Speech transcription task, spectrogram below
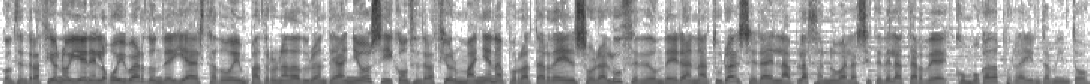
Concentración hoy en el Goibar, donde ella ha estado empadronada durante años, y concentración mañana por la tarde en Soraluce, de donde era natural, será en la Plaza Nueva a las 7 de la tarde, convocada por el Ayuntamiento.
